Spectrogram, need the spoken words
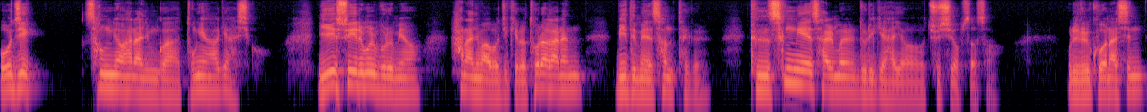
오직 성령 하나님과 동행하게 하시고 예수 이름을 부르며 하나님 아버지께로 돌아가는 믿음의 선택을 그 승리의 삶을 누리게 하여 주시옵소서. 우리를 구원하신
